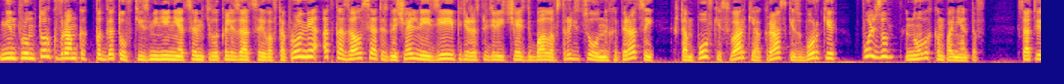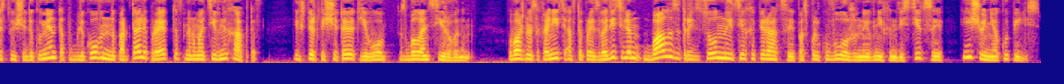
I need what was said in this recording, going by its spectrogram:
Минпромторг в рамках подготовки изменений оценки локализации в автопроме отказался от изначальной идеи перераспределить часть баллов с традиционных операций штамповки, сварки, окраски, сборки в пользу новых компонентов. Соответствующий документ опубликован на портале проектов нормативных актов. Эксперты считают его сбалансированным. Важно сохранить автопроизводителям баллы за традиционные техоперации, поскольку вложенные в них инвестиции еще не окупились.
